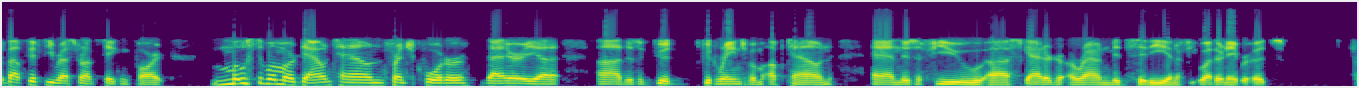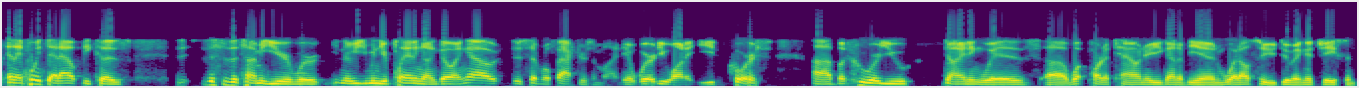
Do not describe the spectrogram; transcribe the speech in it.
about 50 restaurants taking part most of them are downtown, French Quarter, that area. Uh, there's a good good range of them uptown, and there's a few uh, scattered around Mid City and a few other neighborhoods. And I point that out because this is the time of year where you know when you're planning on going out, there's several factors in mind. You know, where do you want to eat, of course, uh, but who are you dining with? Uh, what part of town are you going to be in? What else are you doing adjacent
